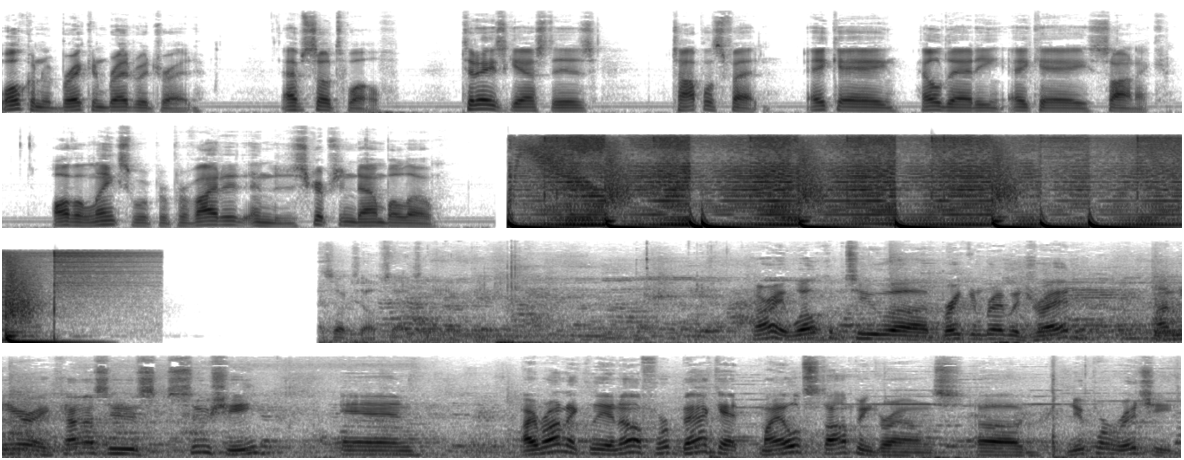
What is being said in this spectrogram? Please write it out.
Welcome to Breaking Bread with Dread, episode 12. Today's guest is Topless Fet, aka Hell Daddy, aka Sonic. All the links will be provided in the description down below. All right, welcome to uh, Breaking Bread with Dread. I'm here at Kazu's Sushi, and ironically enough, we're back at my old stomping grounds, uh, Newport Richie.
